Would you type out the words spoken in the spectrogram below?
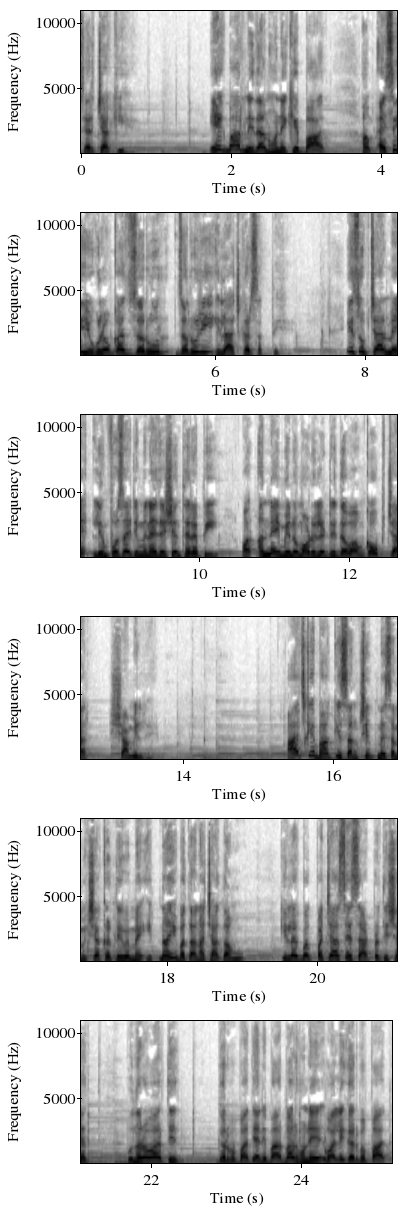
चर्चा की है। एक बार निदान होने के बाद, हम ऐसे युगलों का ज़रूर, ज़रूरी इलाज कर सकते हैं। इस उपचार में लिम्फोसाइट इम्यूनाइजेशन थेरेपी और अन्य इम्यूनोमोडुलेटरी दवाओं का उपचार शामिल है। आज के भाग की संक्षिप्त में समीक्षा करते हुए मैं इतना ही बताना चाहता हूँ कि लगभग 50 से 60 प्रतिशत पुनरावर्तित गर्भपात यानी बार बार होने वाले गर्भपात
